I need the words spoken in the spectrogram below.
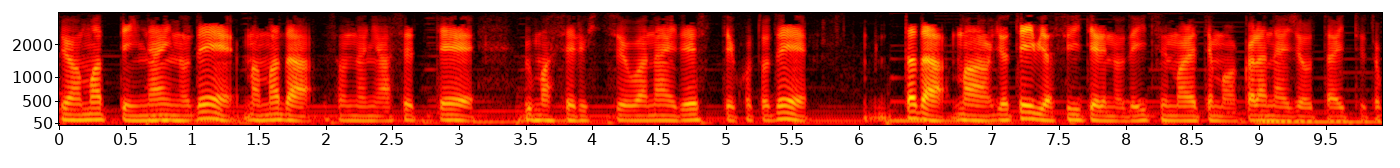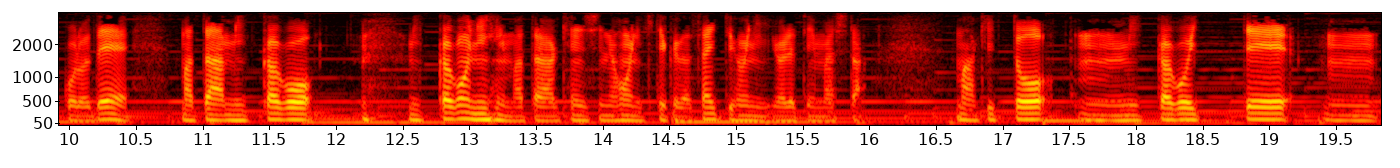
弱まっていないので、まあ、まだそんなに焦って産ませる必要はないですっていうことでただまあ予定日は過ぎてるのでいつ生まれてもわからない状態っていうところでまた3日後 3日後にまた検診の方に来てくださいっていうふうに言われていました。まあきっと、うん、3日後行って、うん、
